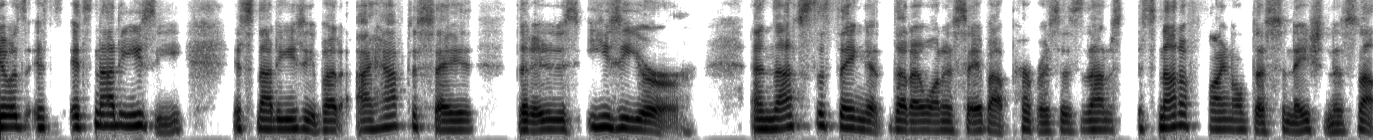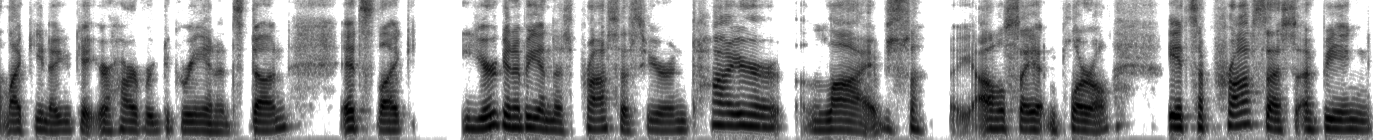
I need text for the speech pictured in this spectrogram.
It was it's it's not easy. It's not easy but i have to say that it is easier. And that's the thing that, that i want to say about purpose. Is not it's not a final destination. It's not like you know you get your harvard degree and it's done. It's like you're going to be in this process your entire lives. I'll say it in plural. It's a process of being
